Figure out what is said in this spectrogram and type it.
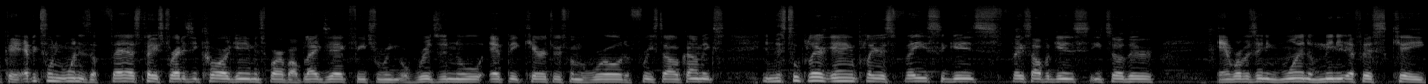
Okay, Epic 21 is a fast-paced strategy card game inspired by Blackjack, featuring original epic characters from the world of freestyle comics. In this two-player game, players face against face off against each other and representing one of many FSK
